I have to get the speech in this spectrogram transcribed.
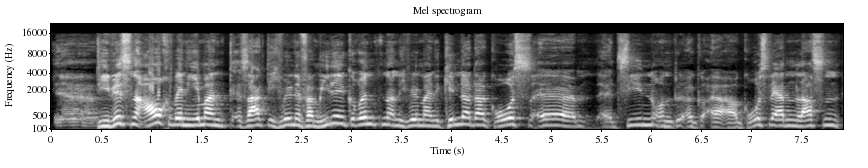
Ja. Die wissen auch, wenn jemand sagt, ich will eine Familie gründen und ich will meine Kinder da groß äh, ziehen und äh, groß werden lassen,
